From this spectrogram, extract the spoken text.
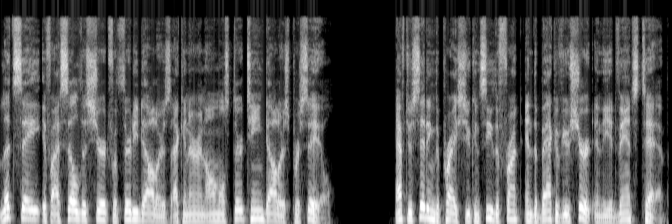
Let's say if I sell this shirt for $30, I can earn almost $13 per sale. After setting the price, you can see the front and the back of your shirt in the Advanced tab.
